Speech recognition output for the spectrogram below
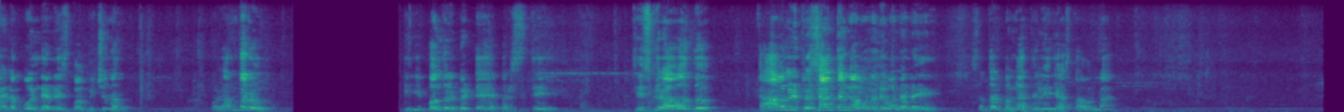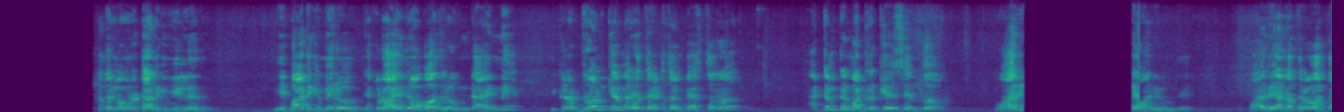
ఆయన పోండి అనేసి పంపించున్నారు. వాళ్ళందరూ ఇబ్బందులు పెట్టే పరిస్థితి తీసుకురావద్దు. కావాలని ప్రశాంతంగా ఉండనివ్వండి అని సందర్భంగా తెలియజేస్తా ఉన్నా. ప్రశాంతంగా ఉండటానికి వీల్లేదు. మీ పాటికి మీరు ఎక్కడో హైదరాబాద్లో ఉండే ఆయన్ని ఇక్కడ డ్రోన్ కెమెరాతో ఎట్ట చంపేస్తారో అటెంప్ట్ మర్డర్ కేసు ఏందో వారి వారి ఉంది. వారి అన్న తర్వాత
